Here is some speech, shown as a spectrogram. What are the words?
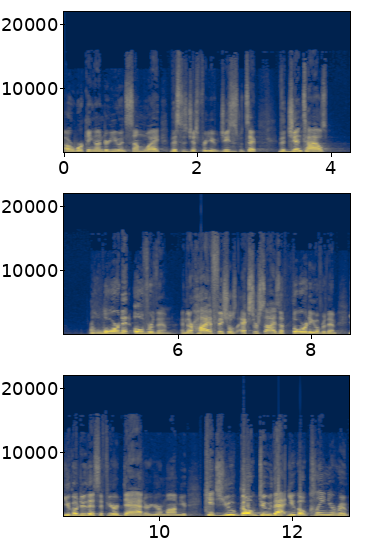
or working under you in some way, this is just for you. Jesus would say, The Gentiles lord it over them, and their high officials exercise authority over them. You go do this if you're a dad or you're a mom. You kids, you go do that. You go clean your room.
